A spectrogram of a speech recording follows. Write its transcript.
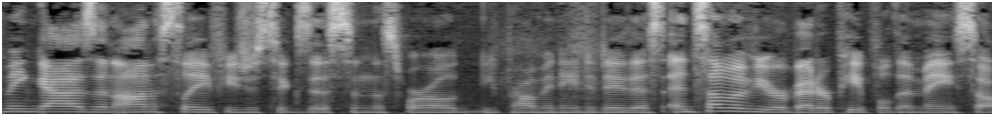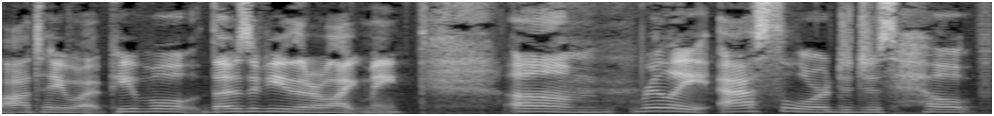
I mean, guys, and honestly, if you just exist in this world, you probably need to do this. And some of you are better people than me. So I'll tell you what, people, those of you that are like me, um, really ask the Lord to just help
